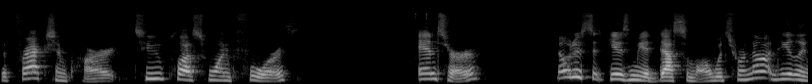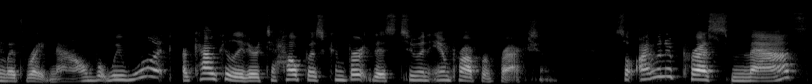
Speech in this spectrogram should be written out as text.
the fraction part, 2 plus 1 fourth, enter, Notice it gives me a decimal, which we're not dealing with right now, but we want our calculator to help us convert this to an improper fraction. So I'm going to press Math,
